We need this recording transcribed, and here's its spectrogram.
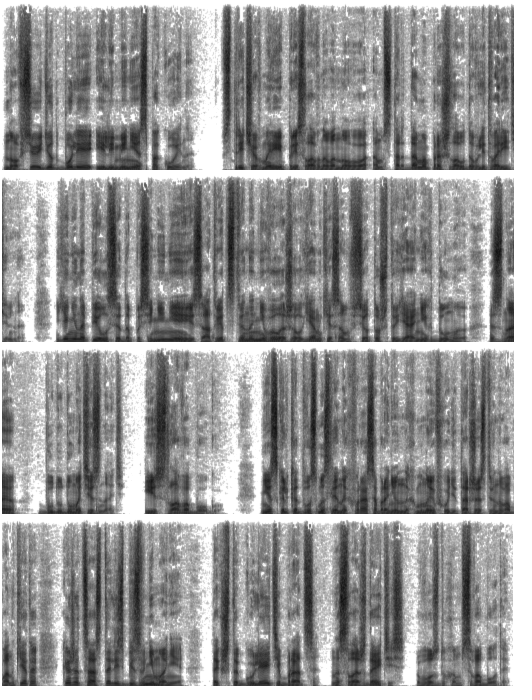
Но все идет более или менее спокойно. Встреча в мэрии преславного Нового Амстердама прошла удовлетворительно. Я не напился до посинения и, соответственно, не выложил Янкисам все то, что я о них думаю, знаю, буду думать и знать. И слава богу. Несколько двусмысленных фраз, оброненных мной в ходе торжественного банкета, кажется, остались без внимания, так что гуляйте, братцы, наслаждайтесь воздухом свободы.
